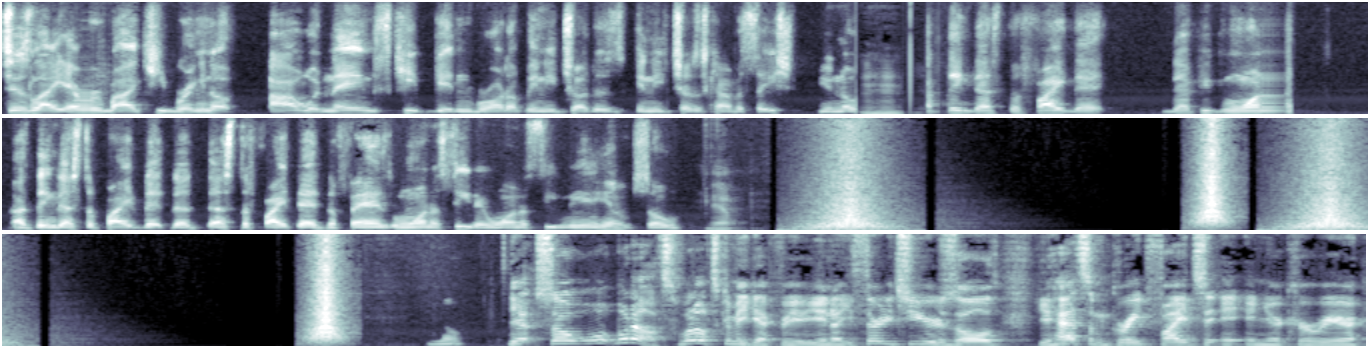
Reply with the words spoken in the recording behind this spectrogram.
just like everybody keep bringing up, our names keep getting brought up in each other's in each other's conversation. You know, mm-hmm. I think that's the fight that that people want. I think that's the fight that, that that's the fight that the fans want to see. They want to see me and him. So Yep. you know, Yeah. So what else? What else can we get for you? You know, you're 32 years old. You had some great fights in, in your career,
